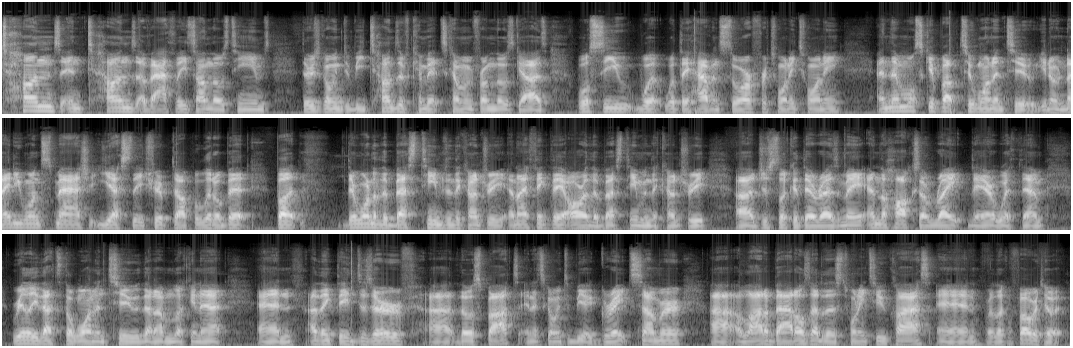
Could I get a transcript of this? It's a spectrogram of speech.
tons and tons of athletes on those teams. There's going to be tons of commits coming from those guys. We'll see what, what they have in store for 2020. And then we'll skip up to one and two. You know, 91 Smash, yes, they tripped up a little bit, but they're one of the best teams in the country, and I think they are the best team in the country. Uh, just look at their resume, and the Hawks are right there with them. Really, that's the one and two that I'm looking at. And I think they deserve uh, those spots, and it's going to be a great summer. Uh, a lot of battles out of this 22 class, and we're looking forward to it.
